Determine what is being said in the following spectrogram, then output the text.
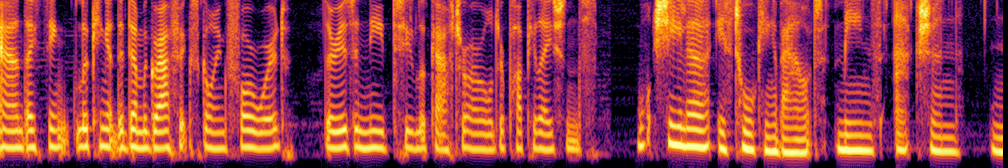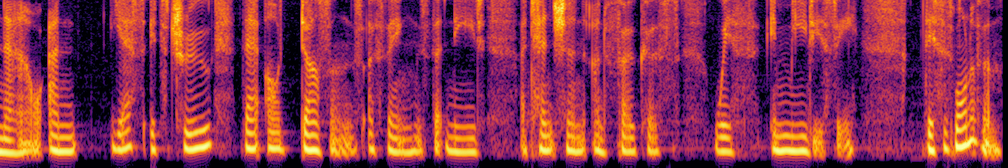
And I think looking at the demographics going forward, there is a need to look after our older populations. What Sheila is talking about means action now. And yes, it's true, there are dozens of things that need attention and focus with immediacy. This is one of them.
